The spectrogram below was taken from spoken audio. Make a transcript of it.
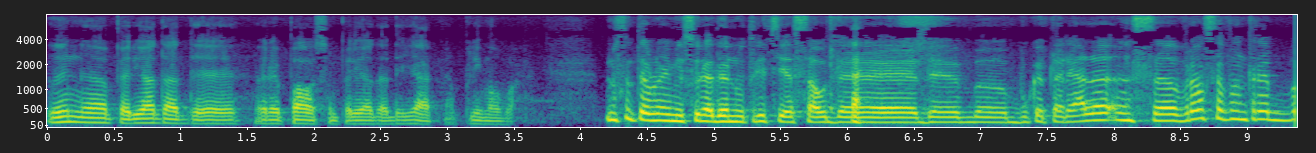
în uh, perioada de repaus, în perioada de iarnă, primăvară. Nu suntem o emisiune de nutriție sau de, de bucătăreală, însă vreau să vă întreb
